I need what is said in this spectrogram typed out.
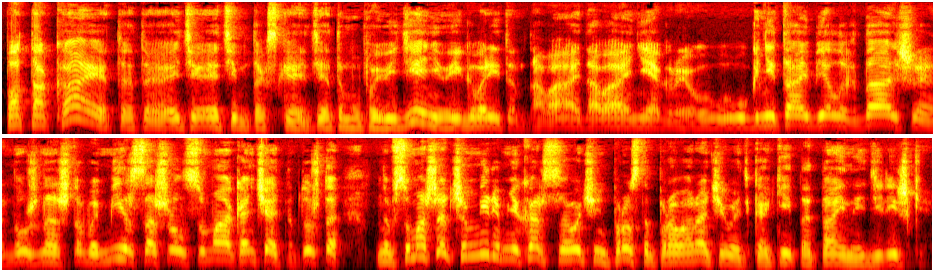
потакает это, эти, этим, так сказать, этому поведению и говорит им, давай, давай, негры, угнетай белых дальше, нужно, чтобы мир сошел с ума окончательно, потому что в сумасшедшем мире, мне кажется, очень просто проворачивать какие-то тайные делишки.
